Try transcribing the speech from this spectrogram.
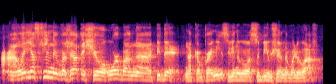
Але я схильний вважати, що Орбан е, піде на компроміс. Він його собі вже намалював.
